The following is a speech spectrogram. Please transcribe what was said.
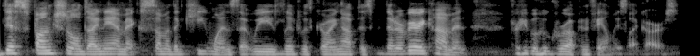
dysfunctional dynamics. Some of the key ones that we lived with growing up that are very common for people who grew up in families like ours.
